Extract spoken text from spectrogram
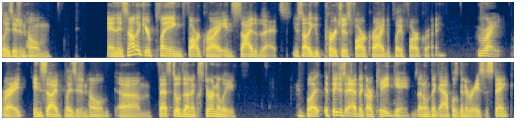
PlayStation Home, and it's not like you're playing Far Cry inside of that. It's not like you purchase Far Cry to play Far Cry, right right? Inside PlayStation Home, um, that's still done externally. But if they just add like arcade games, I don't think Apple's going to raise a stink,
